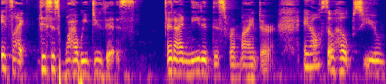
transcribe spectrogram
It's like, this is why we do this. And I needed this reminder. It also helps you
